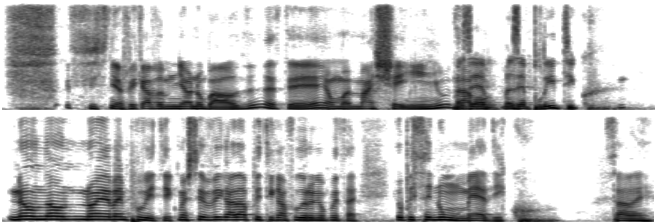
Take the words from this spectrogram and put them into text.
Sim, senhor, ficava melhor no balde, até, é uma, mais cheinho. Mas, é, um- mas é político. Não, não, não é bem político, mas esteve ligado à política à figura que eu pensei. Eu pensei num médico, sabem?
